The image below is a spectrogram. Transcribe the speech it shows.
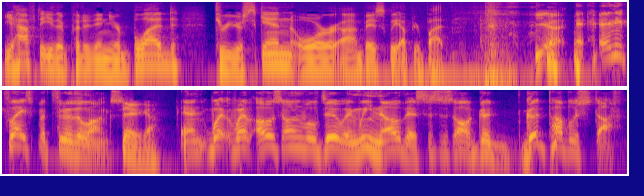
You have to either put it in your blood, through your skin, or um, basically up your butt. Yeah, any place but through the lungs. There you go. And what, what ozone will do, and we know this, this is all good, good published stuff,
